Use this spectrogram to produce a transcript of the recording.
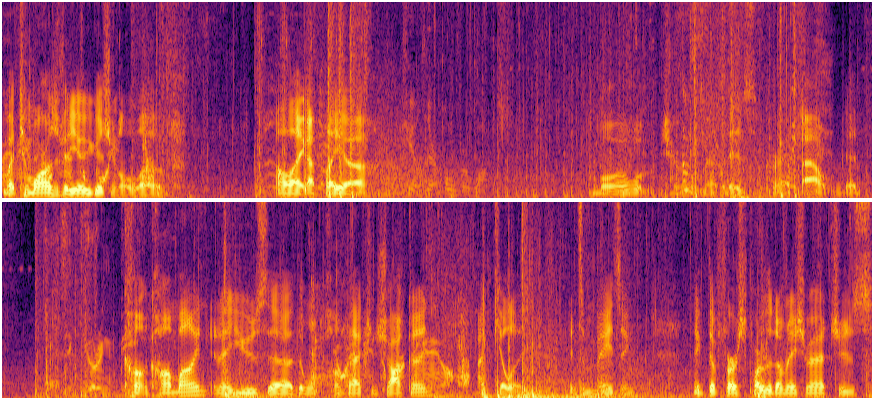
But tomorrow's video you guys are gonna love. I like I play uh Boy, what, what map it is. Crap. Out. I'm dead. Co combine and I use uh, the one pump action shotgun. I kill it. It's amazing. Like the first part of the domination match is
